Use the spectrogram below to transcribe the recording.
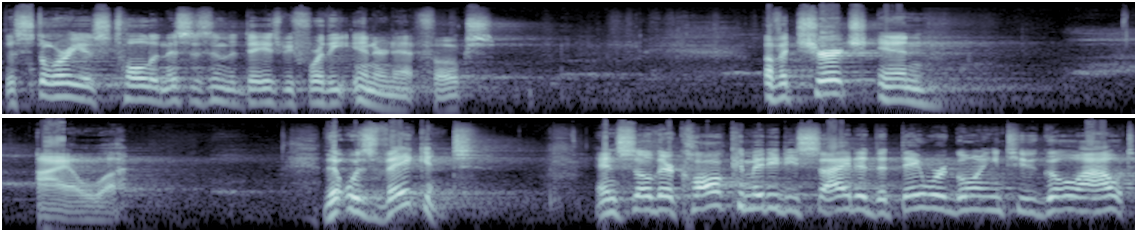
The story is told, and this is in the days before the internet, folks, of a church in Iowa that was vacant and so their call committee decided that they were going to go out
